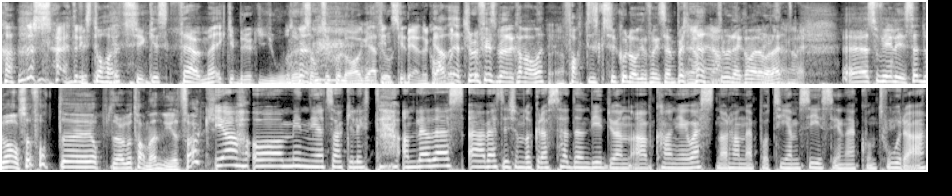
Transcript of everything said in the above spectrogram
det Hvis du har et psykisk traume, ikke bruk Jodel som psykolog. Jeg tror ikke- Ja, jeg tror det finnes bedre kanaler. Faktisk psykologer, f.eks. Ja, ja. Jeg tror det kan være ålreit. Uh, Sofie Elise, du har også fått i uh, oppdrag å ta med en nyhetssak. Ja, og min nyhetssak er litt annerledes. Jeg vet ikke om dere har sett den videoen av Kanye West når han er på TMC sine kontorer.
